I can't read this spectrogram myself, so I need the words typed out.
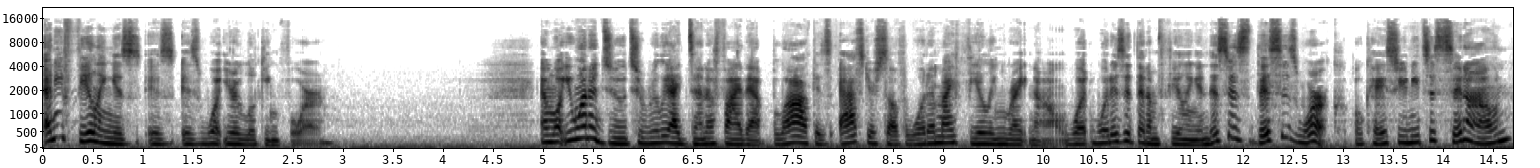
any feeling is is is what you're looking for. And what you want to do to really identify that block is ask yourself what am i feeling right now? What what is it that i'm feeling? And this is this is work okay? So you need to sit down.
